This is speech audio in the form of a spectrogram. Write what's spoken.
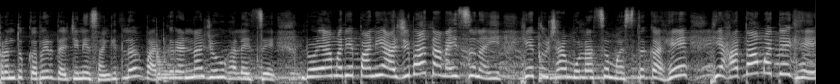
परंतु कबीरदाजीने सांगितलं वारकऱ्यांना जीव घालायचे. डोळ्यामध्ये पाणी अजिबात आणायचं नाही. हे तुझ्या मुलाचं मस्तक आहे. हे हातामध्ये घे.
